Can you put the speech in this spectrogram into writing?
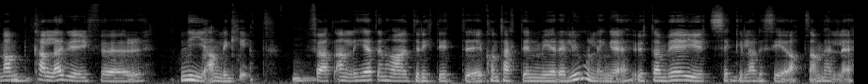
man kallar det ju för nyandlighet. För att andligheten har inte riktigt eh, kontakten med religion längre, utan vi är ju ett sekulariserat samhälle.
